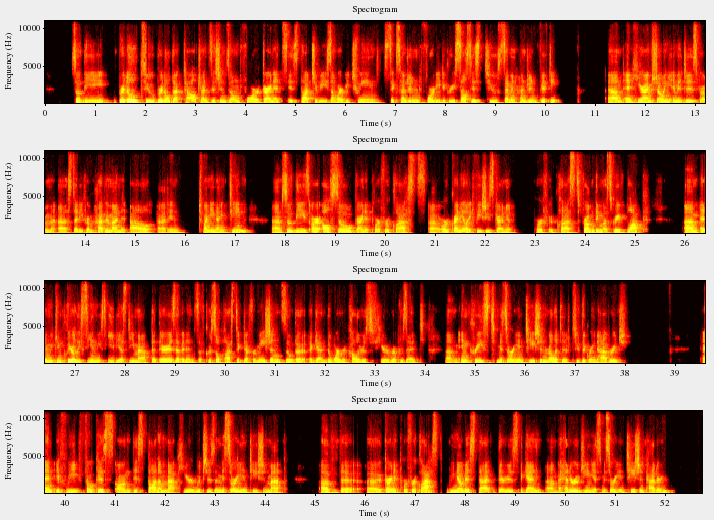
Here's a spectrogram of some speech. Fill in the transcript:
So the brittle to brittle ductile transition zone for garnets is thought to be somewhere between 640 degrees Celsius to 750. Um, and here I'm showing images from a study from Hawemann et al. Uh, in 2019. Um, so these are also garnet porphyroclasts uh, or granulite facies garnet porphyroclasts from the Musgrave block. Um, and we can clearly see in these EBSD map that there is evidence of crystal plastic deformation. So the again, the warmer colors here represent um, increased misorientation relative to the grain average. And if we focus on this bottom map here, which is a misorientation map of the uh, garnet porphyroclast, we notice that there is, again, um, a heterogeneous misorientation pattern.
